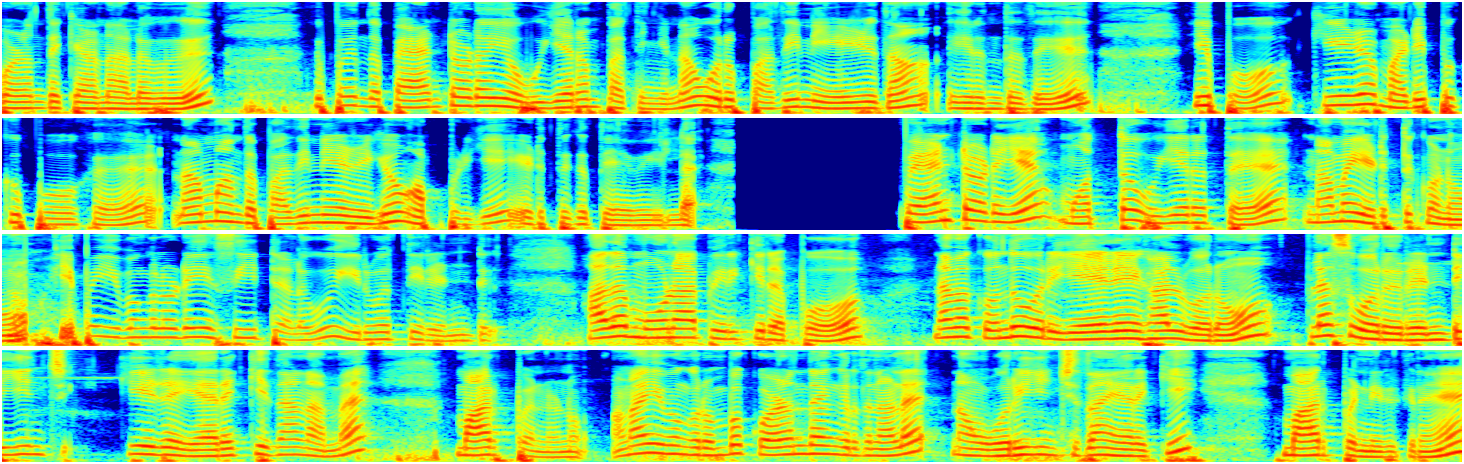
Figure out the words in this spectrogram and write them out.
குழந்தைக்கான அளவு. இப்போ இந்த பேண்ட்டோடைய உயரம் பார்த்திங்கன்னா ஒரு பதினேழு தான் இருந்தது. இப்போது கீழே மடிப்புக்கு போக நாம் அந்த பதினேழையும் அப்படியே எடுத்துக்க தேவையில்லை. பேண்ட்டோடைய மொத்த உயரத்தை நம்ம எடுத்துக்கணும். இப்போ இவங்களுடைய சீட் அளவு இருபத்தி ரெண்டு அதை மூணாக பிரிக்கிறப்போ நமக்கு வந்து ஒரு ஏழேகால் வரும் ப்ளஸ் ஒரு ரெண்டு இன்ச் கீழே இறக்கி தான் நம்ம மார்க் பண்ணணும். ஆனால் இவங்க ரொம்ப குழந்தைங்கிறதுனால நான் ஒரு இன்ச்சு தான் இறக்கி மார்க் பண்ணியிருக்கிறேன்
